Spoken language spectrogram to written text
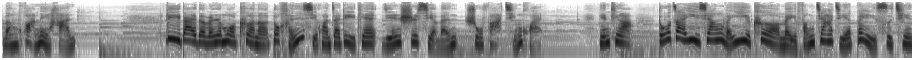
文化内涵。历代的文人墨客呢，都很喜欢在这一天吟诗写文，抒发情怀。您听啊，独在异乡为异客，每逢佳节倍思亲。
